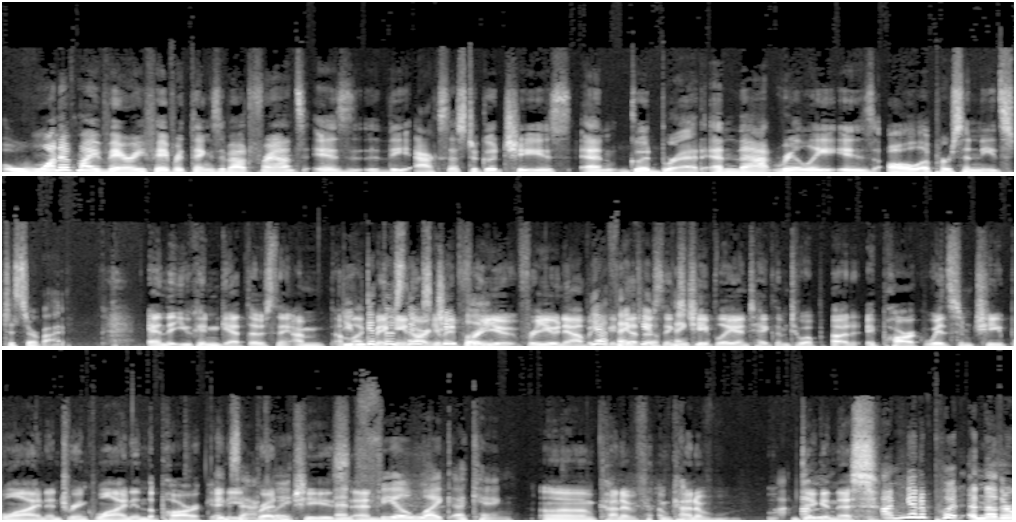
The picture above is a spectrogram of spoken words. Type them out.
one of my very favorite things about France is the access to good cheese and good bread. And that really is all a person needs to survive. And that you can get those things. I'm, I'm like making an argument for you for you now, but Yeah, you can get those you, things thank you. cheaply and take them to a, a, a park with some cheap wine and drink wine in the park and eat bread and cheese and, and, feel like a king. um, kind of I'm kind of digging this. I'm going to put another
